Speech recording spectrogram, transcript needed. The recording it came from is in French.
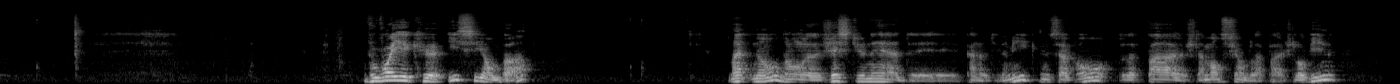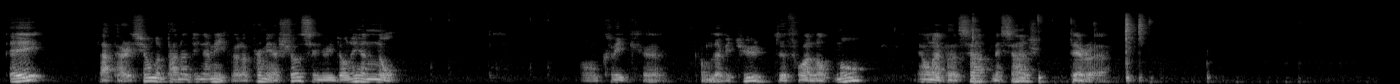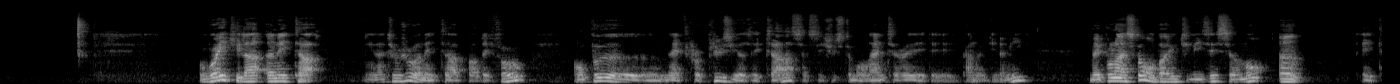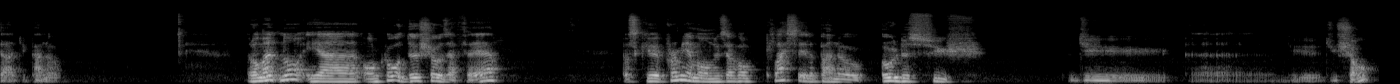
Vous voyez que ici en bas, maintenant dans le gestionnaire des panneaux dynamiques, nous avons la mention de la page login et l'apparition d'un panneau dynamique. La première chose, c'est lui donner un nom. On clique, euh, comme d'habitude, deux fois lentement, et on appelle ça message d'erreur. Vous voyez qu'il a un état. Il a toujours un état par défaut. On peut euh, mettre plusieurs états, ça c'est justement l'intérêt des panneaux dynamiques. Mais pour l'instant, on va utiliser seulement un état du panneau. Alors maintenant, il y a encore deux choses à faire. Parce que premièrement, nous avons placé le panneau au-dessus du, euh, du, champ.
